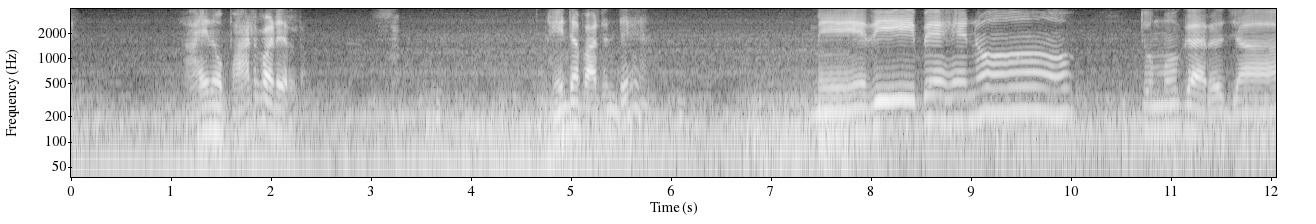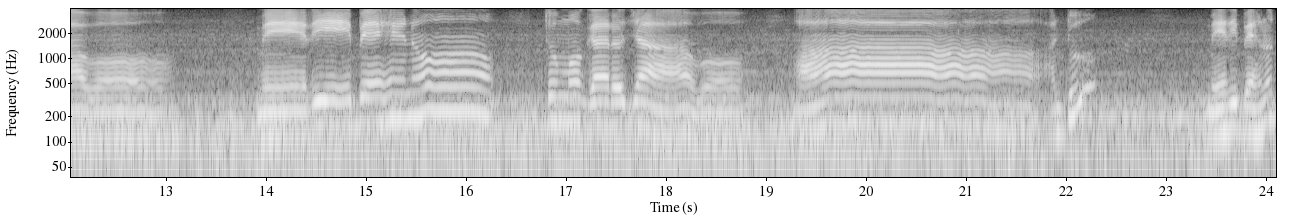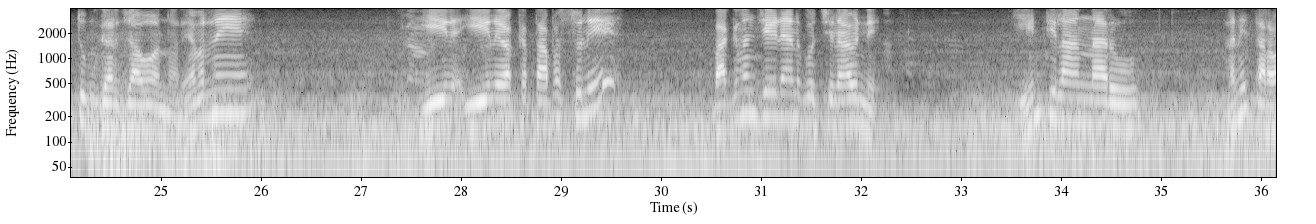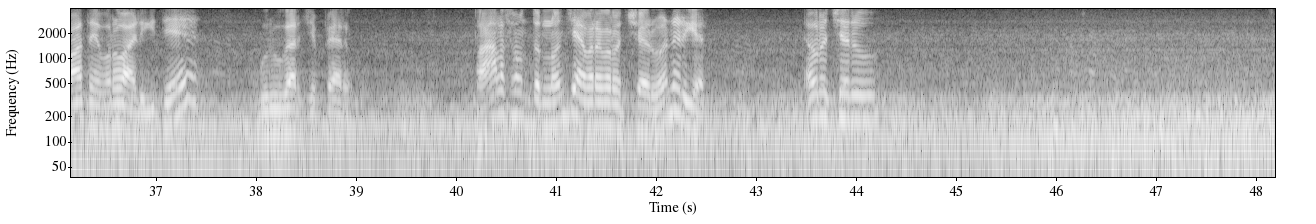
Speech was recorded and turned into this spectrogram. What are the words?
ఆయన ఓ పాట పాడారట. ఏంటా పాట అంటే? మేరీ బెహనో తుము గర్ జావో మేరీ బెహనో తుము గర్ జావో అంటూ మేరీ బెహను తుమ్ గర్ జావో అన్నారు. ఎవరిని? ఈయన ఈయన యొక్క తపస్సుని భగ్నం చేయడానికి వచ్చిన ఆవిడ్ని. ఏంటి ఇలా అన్నారు? అని తర్వాత ఎవరో అడిగితే గురువుగారు చెప్పారు. పాల సముద్రంలోంచి ఎవరెవరు వచ్చారు అని అడిగారు. ఎవరు వచ్చారు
